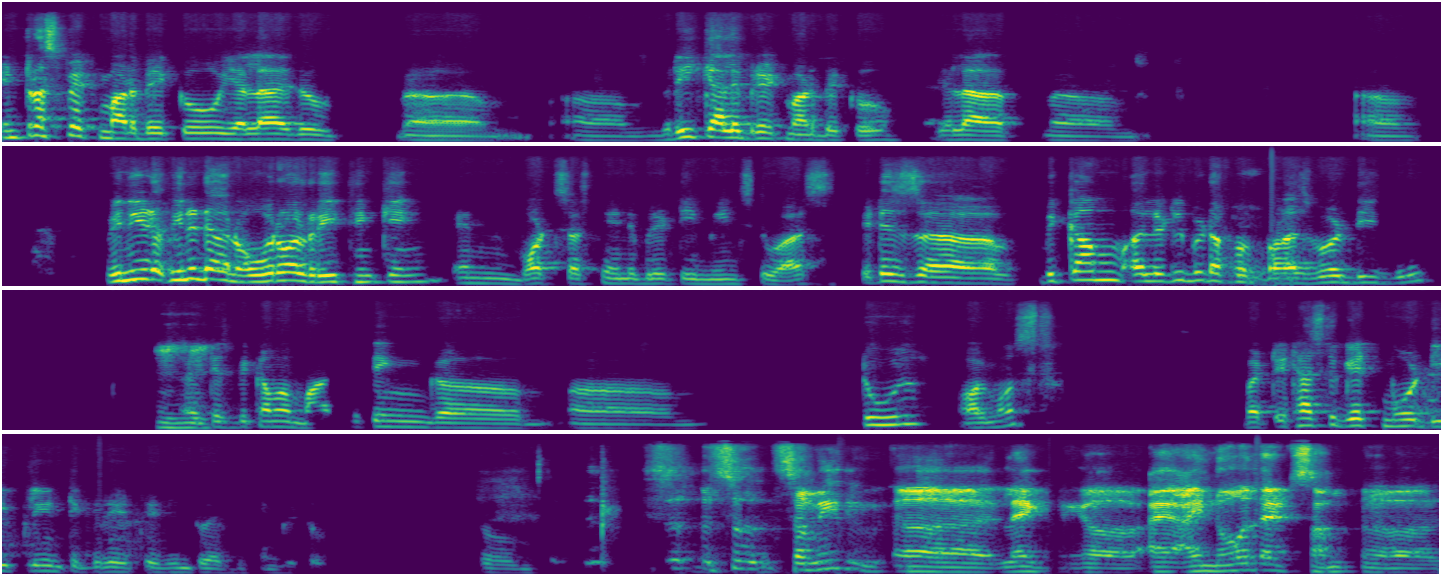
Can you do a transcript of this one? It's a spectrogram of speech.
ಇಂಟ್ರೋಸ್ಪೆಕ್ಟ್ ಮಾಡಬೇಕು ಎಲ್ಲ ಇದು ರೀಕ್ಯಾಲಿಬ್ರೇಟ್ ಮಾಡಬೇಕು ಎಲ್ಲ we need we need an overall rethinking in what sustainability means to us it has uh, become a little bit of a buzzword these days Mhm. it has become a marketing uh, um, tool almost but it has to get more deeply integrated into everything we do so So, so Samir, uh, like uh, I, I know that some uh,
